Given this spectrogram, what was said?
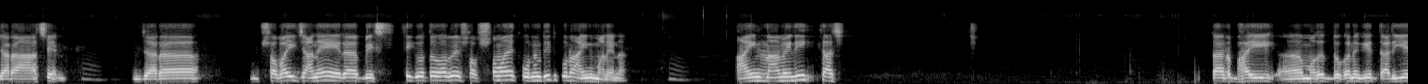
যারা আছেন যারা সবাই জানে এরা ব্যক্তিগতভাবে সবসময় কোনোদিন কোনো আইন মানে না। আইন না মেনেই কাজ তার ভাই মদের দোকানে গিয়ে দাঁড়িয়ে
